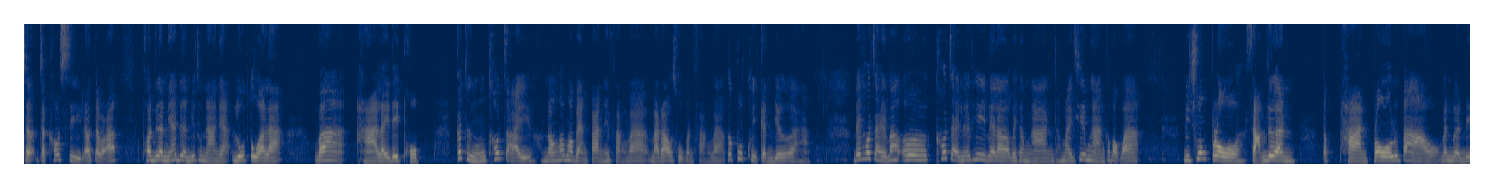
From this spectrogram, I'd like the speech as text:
จะจะเข้าสี่แล้วแต่ว่า พอเดือนนี้เดือนมิถุนาเนี้ยรู้ตัวละ ว่าหาอะไรได้พบ ก็ถึงเข้าใจน้องก็มาแบ่งปันให้ฟังว่ามาเล่าสู่กันฟังว่า ก็พูดคุยกันเยอะอะค่ะได้เข้าใจว่า เออ เข้าใจเลยพี่เวลาเราไปทำงานทำไมที่ทำงานเขาบอกว่า มีช่วงโปรสามเดือนแต่ผ่านโปรหรือเปล่า มันเหมือนมี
